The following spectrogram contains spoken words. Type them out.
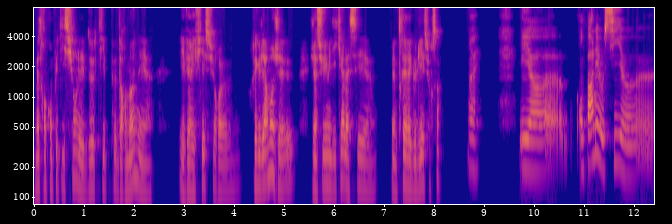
mettre en compétition les deux types d'hormones et, euh, et, vérifier sur régulièrement. J'ai un suivi médical assez, même très régulier sur ça. Ouais. Et euh, on parlait aussi, euh,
